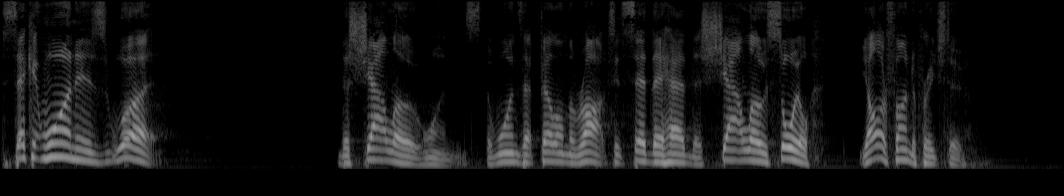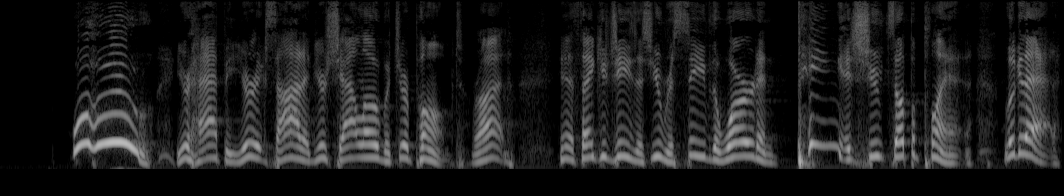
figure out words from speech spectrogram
Second one is what? The shallow ones, the ones that fell on the rocks. It said they had the shallow soil. Y'all are fun to preach to. Woohoo! You're happy, you're excited, you're shallow, but you're pumped, right? Yeah, thank you, Jesus. You receive the word and ping, it shoots up a plant. Look at that.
